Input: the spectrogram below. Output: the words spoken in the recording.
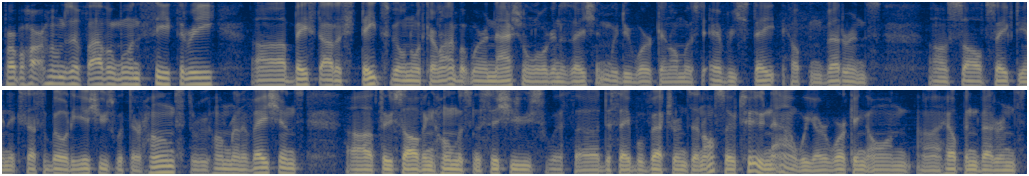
Purple Heart Homes is a 501c3 uh, based out of Statesville, North Carolina, but we're a national organization. We do work in almost every state, helping veterans uh, solve safety and accessibility issues with their homes through home renovations, uh, through solving homelessness issues with uh, disabled veterans, and also too now we are working on uh, helping veterans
